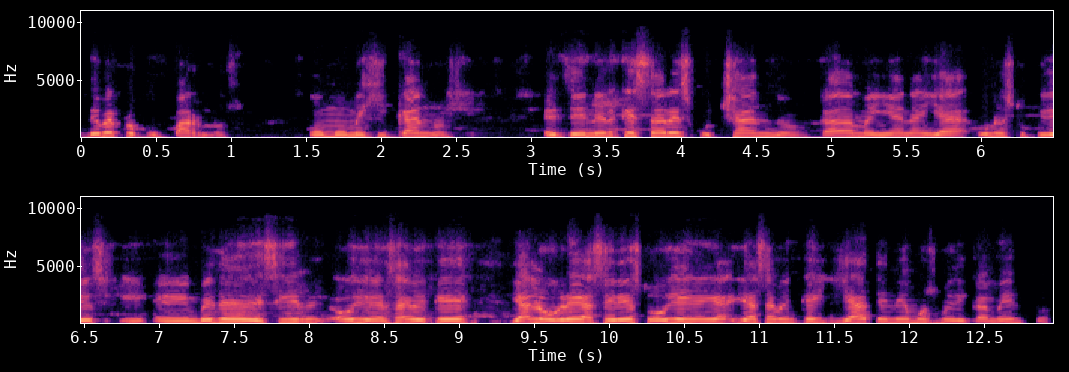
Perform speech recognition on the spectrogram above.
debe preocuparnos como mexicanos el tener que estar escuchando cada mañana ya una estupidez y en vez de decir, oye, ¿sabe qué? Ya logré hacer esto, oye, ya, saben qué, ya tenemos medicamentos.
